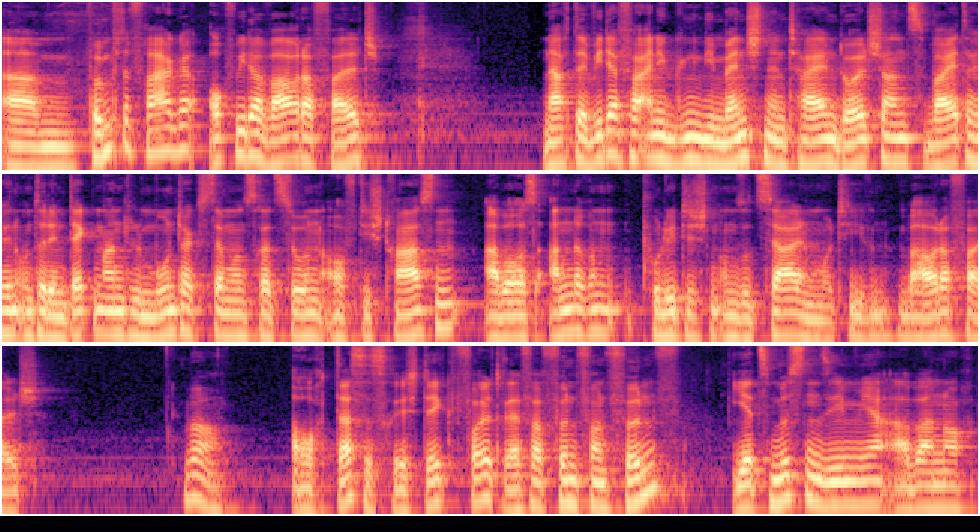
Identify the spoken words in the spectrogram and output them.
Ähm, fünfte Frage, auch wieder wahr oder falsch. Nach der Wiedervereinigung gingen die Menschen in Teilen Deutschlands weiterhin unter dem Deckmantel Montagsdemonstrationen auf die Straßen, aber aus anderen politischen und sozialen Motiven. Wahr oder falsch? Wahr. Auch das ist richtig. Volltreffer 5 von 5. Jetzt müssen Sie mir aber noch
